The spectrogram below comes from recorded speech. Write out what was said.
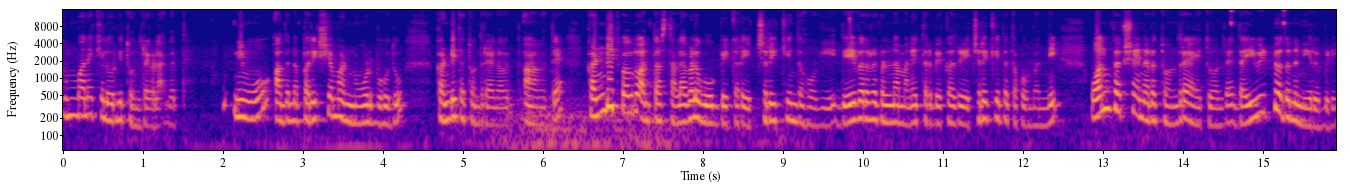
ತುಂಬಾ ಕೆಲವ್ರಿಗೆ ತೊಂದರೆಗಳಾಗುತ್ತೆ. ನೀವು ಅದನ್ನು ಪರೀಕ್ಷೆ ಮಾಡಿ ನೋಡಬಹುದು. ಖಂಡಿತ ತೊಂದರೆ ಆಗ ಆಗುತ್ತೆ. ಖಂಡಿತವಾಗ್ಲೂ ಅಂಥ ಸ್ಥಳಗಳಿಗೆ ಹೋಗ್ಬೇಕಾದ್ರೆ ಎಚ್ಚರಿಕೆಯಿಂದ ಹೋಗಿ ದೇವರುಗಳನ್ನ ಮನೆ ತರಬೇಕಾದ್ರೆ ಎಚ್ಚರಿಕೆಯಿಂದ ತಗೊಂಡ್ಬನ್ನಿ ಒಂದು ಪಕ್ಷ ಏನಾದ್ರು ತೊಂದರೆ ಆಯಿತು ಅಂದರೆ ದಯವಿಟ್ಟು ಅದನ್ನು ನೀರು ಬಿಡಿ.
